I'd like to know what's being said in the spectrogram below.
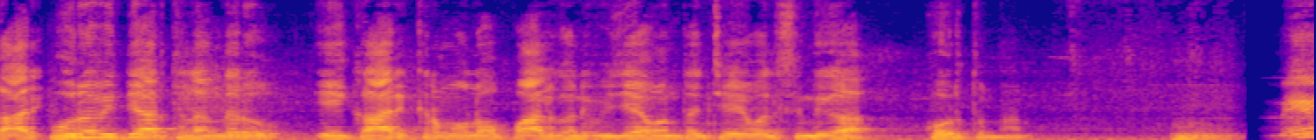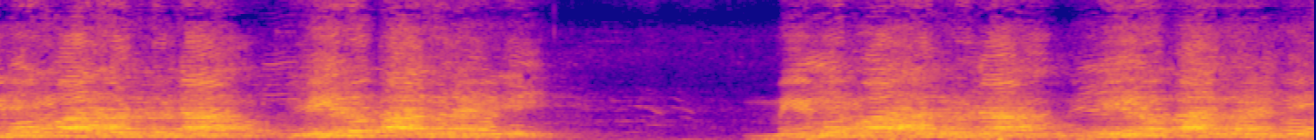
కార్య పూర్వ విద్యార్థులందరూ ఈ కార్యక్రమంలో పాల్గొని విజయవంతం చేయవలసిందిగా కోరుతున్నాను. మేము పాల్గొంటున్నాం మీరు పాల్గొనండి. మేము పాల్గొంటున్నాం మీరు పాల్గొనండి.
